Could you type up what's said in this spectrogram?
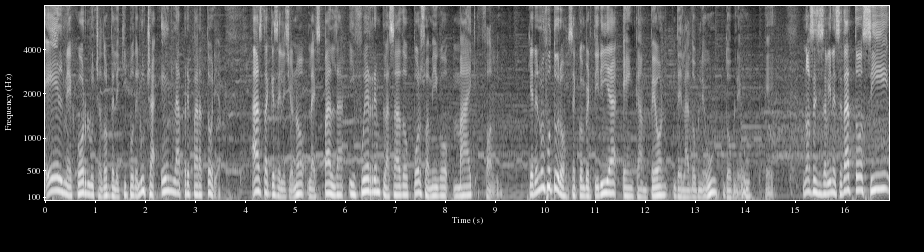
el mejor luchador del equipo de lucha en la preparatoria, hasta que se lesionó la espalda y fue reemplazado por su amigo Mike Foley, quien en un futuro se convertiría en campeón de la WWE. No sé si sabían ese dato, si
